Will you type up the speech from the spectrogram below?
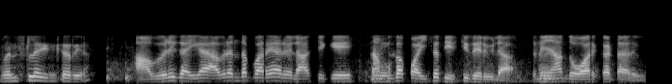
മനസ്സിലായി എനിക്കറിയാം. അവർ കൈകാര്യം അവരെന്താ പറയാ അറിയോ ലാസ്റ്റിക്ക്? നമുക്ക് ആ പൈസ തിരിച്ചു തരൂല. എന്നിട്ട് ഞാൻ ദോരക്കെട്ടാറ്.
